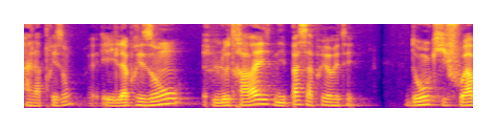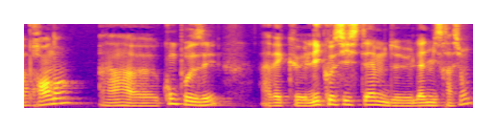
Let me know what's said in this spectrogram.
à la prison. Et la prison, le travail n'est pas sa priorité. Donc il faut apprendre à euh, composer avec euh, l'écosystème de l'administration,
